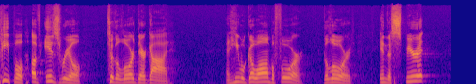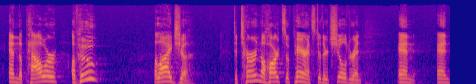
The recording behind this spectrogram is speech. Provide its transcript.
people of Israel to the Lord their God. And he will go on before the Lord in the spirit and the power of who? Elijah. To turn the hearts of parents to their children and, and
